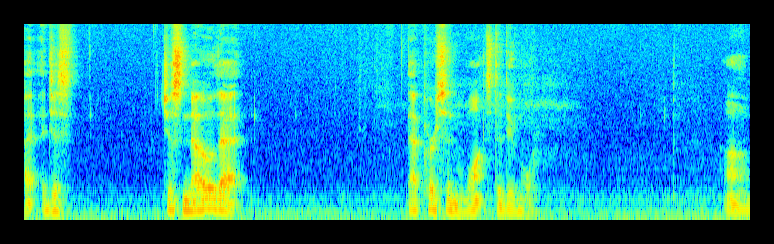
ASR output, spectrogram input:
I just just know that that person wants to do more. Um,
